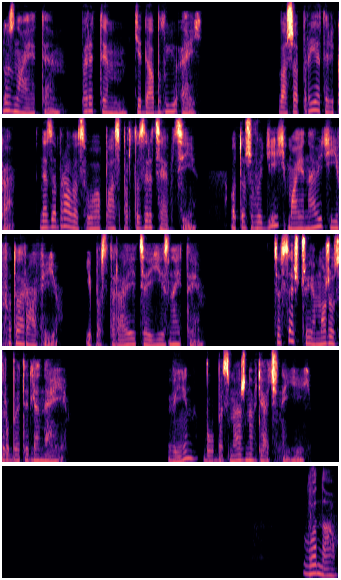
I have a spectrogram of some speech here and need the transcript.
ну знаєте, перед тим TWA. Ваша приятелька не забрала свого паспорта з рецепції, отож водій має навіть її фотографію і постарається її знайти. Це все, що я можу зробити для неї. Він був безмежно вдячний їй. Вона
